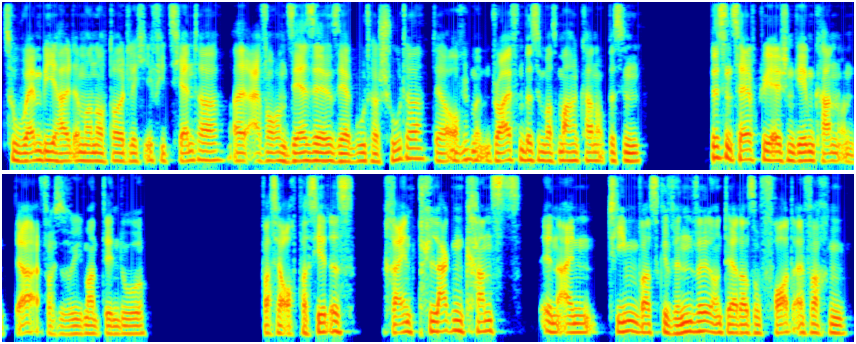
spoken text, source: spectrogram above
zu Wemby halt immer noch deutlich effizienter. Einfach ein sehr, sehr, sehr guter Shooter, der auch mhm. mit dem Drive ein bisschen was machen kann, auch ein bisschen, bisschen Self-Creation geben kann und ja, einfach so jemand, den du, was ja auch passiert ist, reinpluggen kannst in ein Team, was gewinnen will und der da sofort einfach einen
